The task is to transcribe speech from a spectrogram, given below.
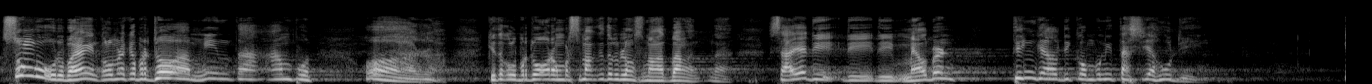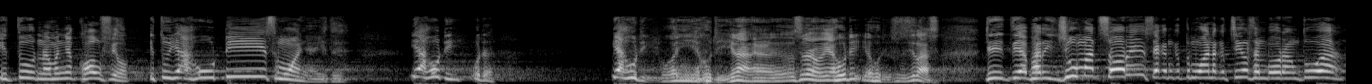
Sungguh udah bayangin kalau mereka berdoa minta ampun. Waduh. Kita kalau berdoa orang bersemangat itu dibilang semangat banget. Nah, saya di di di Melbourne tinggal di komunitas Yahudi. Itu namanya Caulfield. Itu Yahudi semuanya itu. Yahudi, udah. Yahudi, bukannya Yahudi. Nah, sudah Yahudi, Yahudi, sudah jelas. Jadi tiap hari Jumat sore saya akan ketemu anak kecil sampai orang tua.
